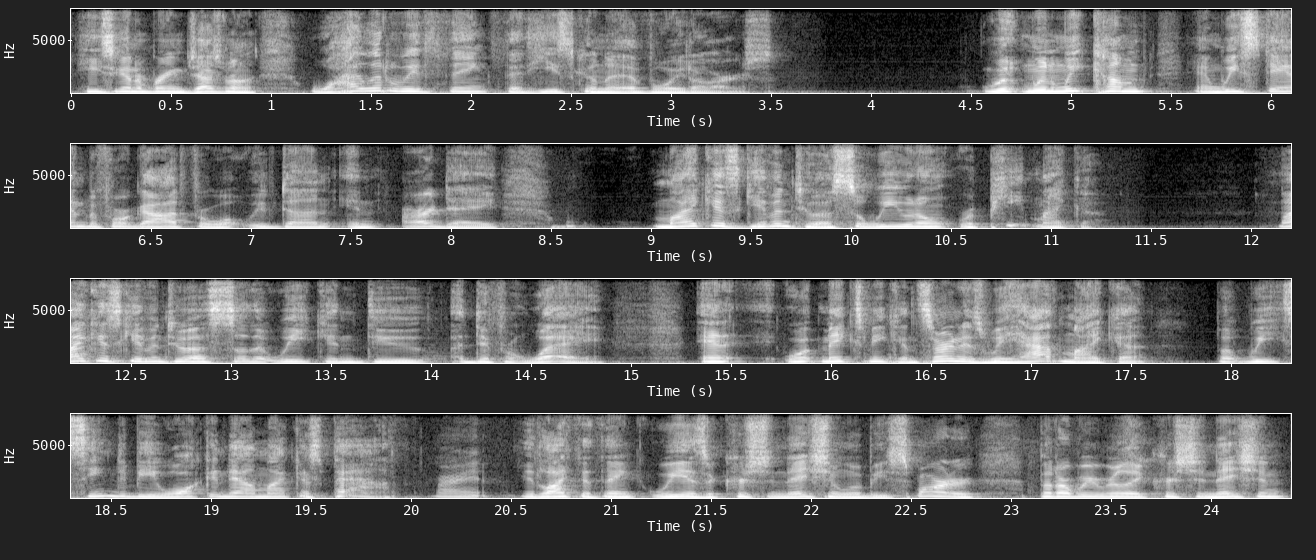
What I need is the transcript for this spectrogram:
He's going to bring judgment on. Why would we think that he's going to avoid ours? When we come and we stand before God for what we've done in our day, Micah is given to us so we don't repeat Micah. Micah is given to us so that we can do a different way. And what makes me concerned is we have Micah, but we seem to be walking down Micah's path. Right. You'd like to think we as a Christian nation would be smarter, but are we really a Christian nation?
